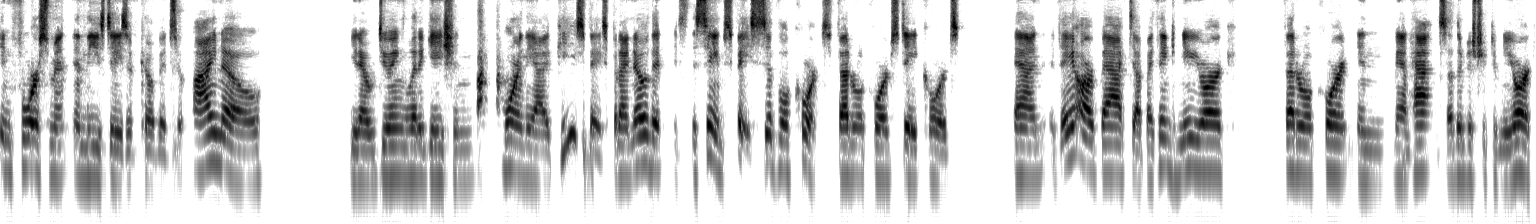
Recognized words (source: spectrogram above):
enforcement in these days of COVID. So I know, you know, doing litigation more in the IP space, but I know that it's the same space civil courts, federal courts, state courts, and they are backed up. I think New York federal court in Manhattan, Southern District of New York,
